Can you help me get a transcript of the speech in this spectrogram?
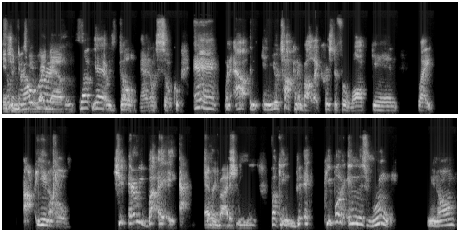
Introduce so me right now. So, yeah, it was dope, man. It was so cool. And when Al and, and you're talking about like Christopher Walken, like uh, you know, everybody, eh, eh, eh, everybody, fucking people are in this room you know?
